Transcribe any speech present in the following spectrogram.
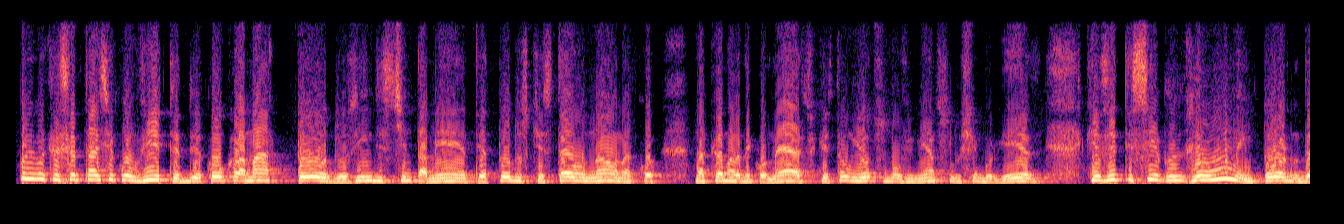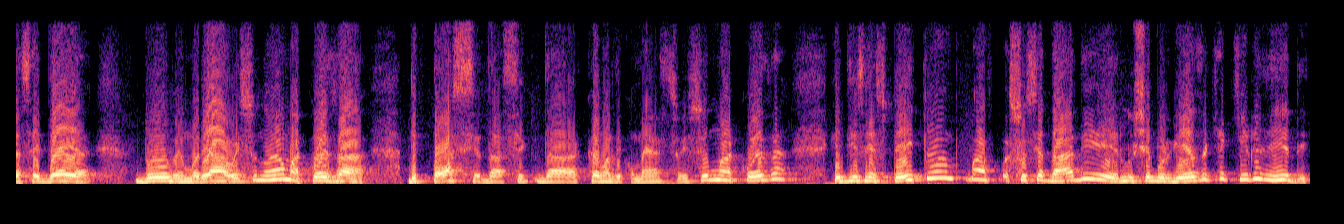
Podemos acrescentar esse convite de conclamar todos, indistintamente, a todos que estão não na, na Câmara de Comércio, que estão em outros movimentos luxemburgueses, que a gente se reúna em torno dessa ideia do memorial. Isso não é uma coisa de posse da, da Câmara de Comércio, isso é uma coisa que diz respeito à, à sociedade luxemburguesa que aqui reside.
